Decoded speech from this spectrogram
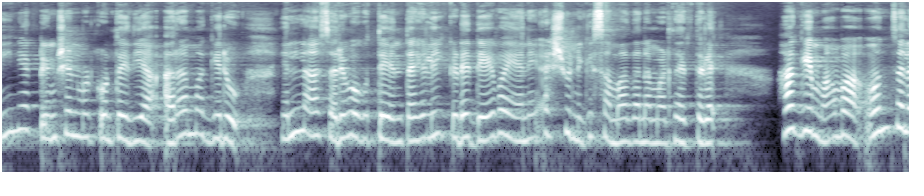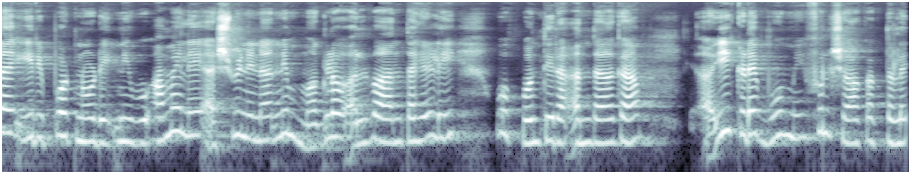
ನೀನು ಯಾಕೆ ಟೆನ್ಷನ್ ಮಾಡ್ಕೊಳ್ತಾ ಇದೀಯಾ? ಆರಾಮಾಗಿರು. ಎಲ್ಲ ಸರಿ ಹೋಗುತ್ತೆ ಅಂತ ಹೇಳಿ ಈ ಕಡೆ ದೇವಯಾನಿ ಅಶ್ವಿನಿಗೆ ಸಮಾಧಾನ ಮಾಡ್ತಾ ಇರ್ತಾಳೆ. ಹಾಗೆ ಮಾವ, ಒಂದ್ಸಲ ಈ ರಿಪೋರ್ಟ್ ನೋಡಿ, ನೀವು ಆಮೇಲೆ ಅಶ್ವಿನಿನ ನಿಮ್ಮ ಮಗಳು ಅಲ್ವಾ ಅಂತ ಹೇಳಿ ಒಪ್ಕೊಂತೀರ ಅಂದಾಗ ಈ ಕಡೆ ಭೂಮಿ ಫುಲ್ ಶಾಕ್ ಆಗ್ತಾಳೆ.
